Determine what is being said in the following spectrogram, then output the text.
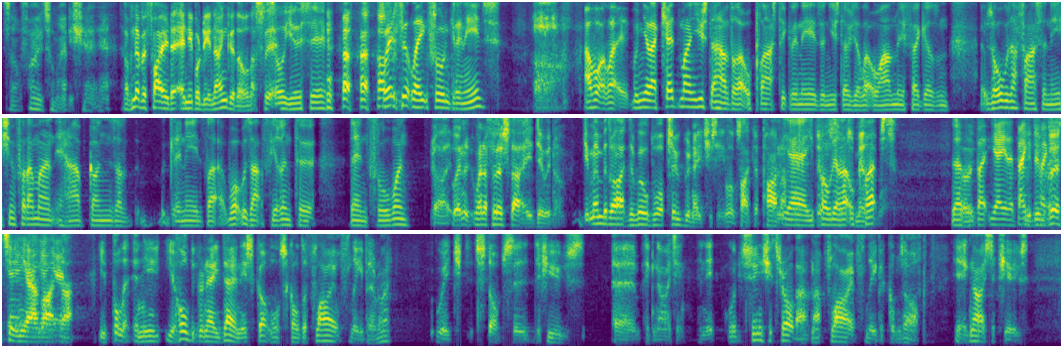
So I fired some heavy shit, yeah. I've never fired at anybody in anger though, that's it. So you say. What's it like throwing grenades? I thought, like, when you're a kid, man, you used to have the little plastic grenades and used to have your little army figures, and it was always a fascination for a man to have guns or grenades. Like, what was that feeling to then throw one? Right, when when I first started doing them, do you remember the, like the World War II grenades you see? It looks like a pineapple. Yeah, you probably little clips. The, So but yeah, the big You'd invert it in your hand yeah, like yeah. that. You pull it and you, you hold the grenade down. It's got what's called a fly-off lever, right? Which stops the, the fuse um, igniting. And it, as soon as you throw that, that fly-off lever comes off, it ignites the fuse.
